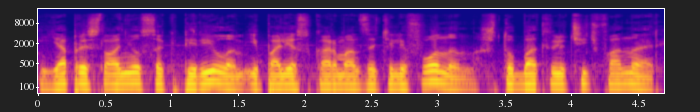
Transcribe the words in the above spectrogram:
я прислонился к перилам и полез в карман за телефоном, чтобы отключить фонарь.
